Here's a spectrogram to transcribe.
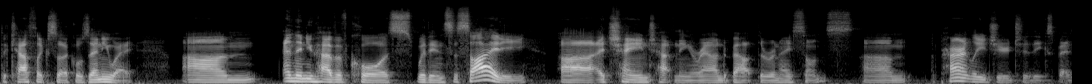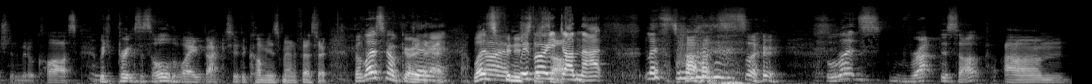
the Catholic circles anyway. Um, and then you have, of course, within society, uh, a change happening around about the Renaissance. Um, apparently due to the expansion of the middle class, which brings us all the way back to the Communist Manifesto. But let's not go, there. Let's No, finish We've already up. done that. Let's do Uh, so let's wrap this up. Um,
